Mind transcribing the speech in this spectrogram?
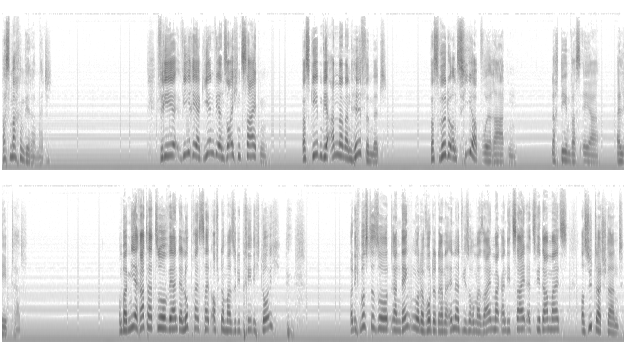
was machen wir damit? Wie, wie reagieren wir in solchen Zeiten? Was geben wir anderen an Hilfe mit? Was würde uns Hiob wohl raten, nach dem, was er erlebt hat? Und bei mir rattert so während der Lobpreiszeit oft nochmal so die Predigt durch. Und ich musste so dran denken oder wurde daran erinnert, wie es auch immer sein mag, an die Zeit, als wir damals aus Süddeutschland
